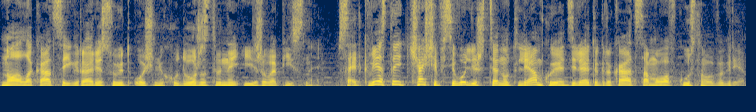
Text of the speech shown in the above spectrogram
Ну а локации игра рисует очень художественные и живописные. Сайт-квесты чаще всего лишь тянут лямку и отделяют игрока от самого вкусного в игре.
